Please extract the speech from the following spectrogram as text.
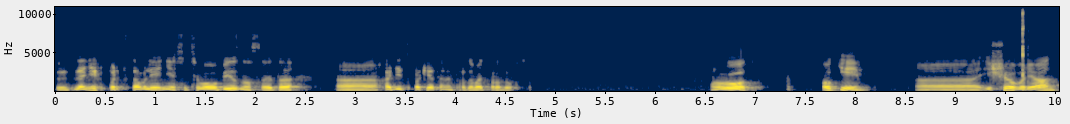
То есть для них представление сетевого бизнеса это э, ходить с пакетами, продавать продукцию. Вот. Окей. Э, еще вариант.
